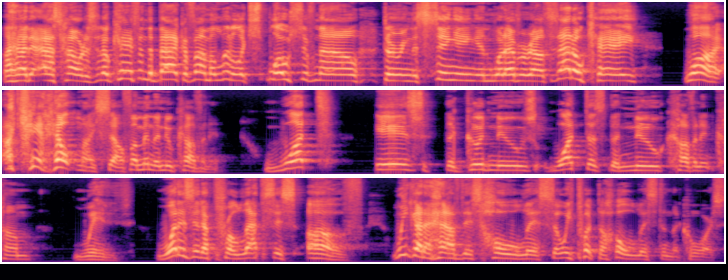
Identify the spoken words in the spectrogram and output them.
I had to ask Howard, is it okay if in the back, if I'm a little explosive now during the singing and whatever else? Is that okay? Why? I can't help myself. I'm in the new covenant. What is the good news? What does the new covenant come with? What is it a prolepsis of? We got to have this whole list, so we put the whole list in the course.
